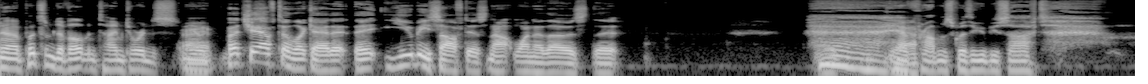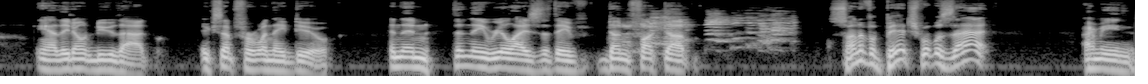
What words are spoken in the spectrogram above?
uh, put some development time towards. You Right. But you have to look at it. it. Ubisoft is not one of those that. know, Yeah. have problems with Ubisoft. Yeah, they don't do that, except for when they do, and then then they realize that they've done fucked up. Son of a bitch! What was that? I mean,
